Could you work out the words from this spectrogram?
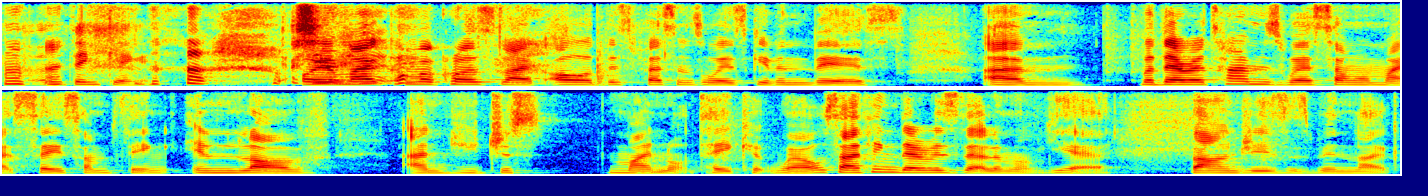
I'm thinking. or it might come across like, oh, this person's always given this. Um, but there are times where someone might say something in love and you just might not take it well. So I think there is the element of, yeah, boundaries has been like,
